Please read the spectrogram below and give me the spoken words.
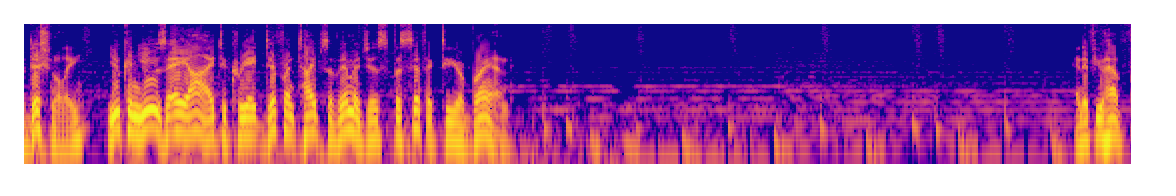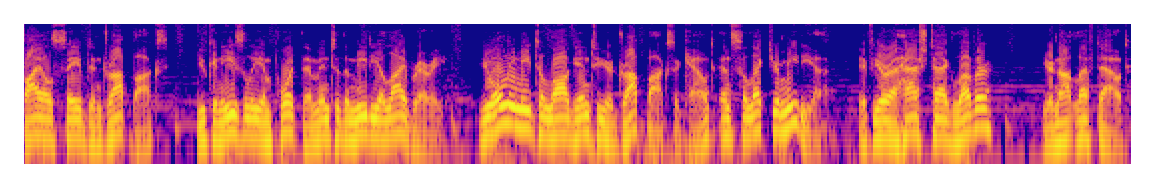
Additionally, you can use AI to create different types of images specific to your brand. And if you have files saved in Dropbox, you can easily import them into the media library. You only need to log into your Dropbox account and select your media. If you're a hashtag lover, you're not left out.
